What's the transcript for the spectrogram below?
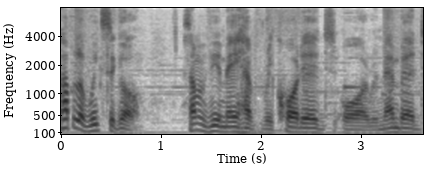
Couple of weeks ago, some of you may have recorded or remembered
